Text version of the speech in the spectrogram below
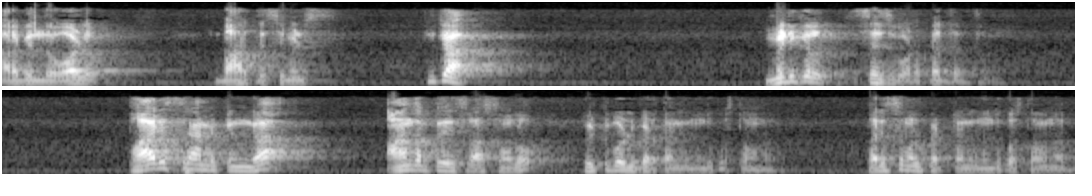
అరబిందో వాళ్ళు భారతీయ సిమెంట్స్ ఇంకా మెడికల్ సెజ్ కూడా పెద్ద పారిశ్రామికంగా ఆంధ్రప్రదేశ్ రాష్ట్రంలో పెట్టుబడులు పెట్టడానికి ముందుకు వస్తూ ఉన్నారు. పరిశ్రమలు పెట్టడానికి ముందుకు వస్తూ ఉన్నారు.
